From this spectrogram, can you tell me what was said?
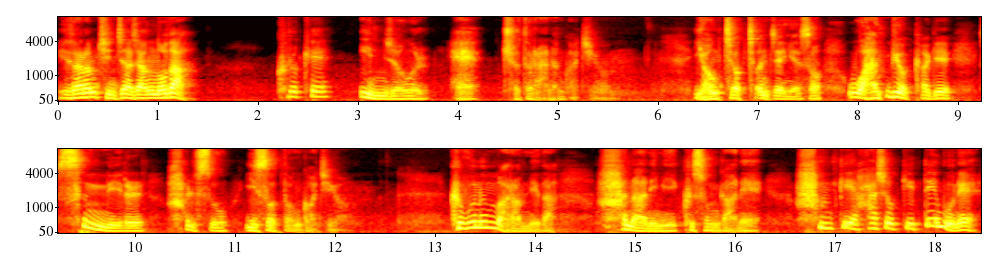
이 사람 진짜 장로다. 그렇게 인정을 해 주더라는 거죠. 영적 전쟁에서 완벽하게 승리를 할 수 있었던 거지요. 그분은 말합니다. 하나님이 그 순간에 함께 하셨기 때문에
